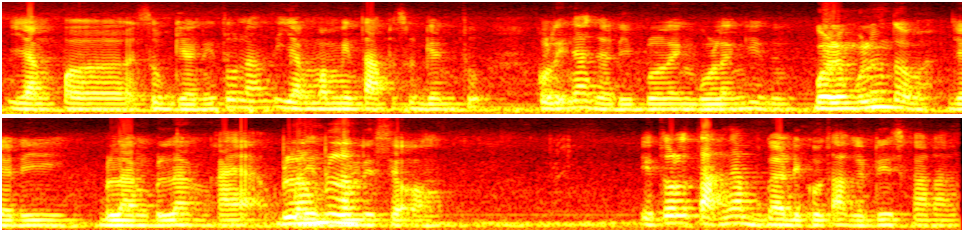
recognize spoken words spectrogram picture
yang pesugihan itu nanti yang meminta pesugihan itu kulitnya jadi boleng-boleng gitu Boleh-boleh tuh apa? jadi belang-belang kayak Belang-belang? oh. Itu letaknya bukan di kota gede sekarang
